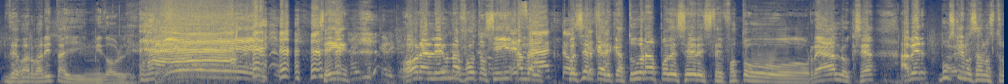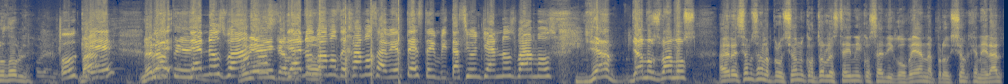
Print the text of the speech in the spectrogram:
de Barbarita y mi doble. Sí, órale, una foto, sí, ándale. Puede ser exacto. caricatura, puede ser este foto real, lo que sea. A ver, búsquenos a nuestro doble. Ok. Pues, ya nos vamos, bien, ya nos vamos, dejamos abierta esta invitación, ya nos vamos. Ya, ya nos vamos. Agradecemos a la producción controles técnicos, Eddie Gobea, en la producción general,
